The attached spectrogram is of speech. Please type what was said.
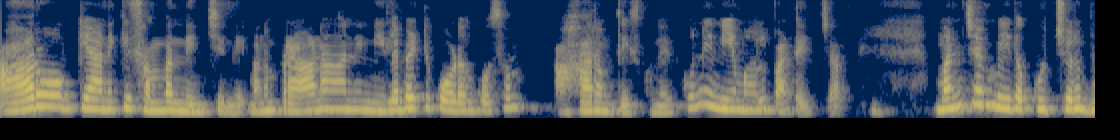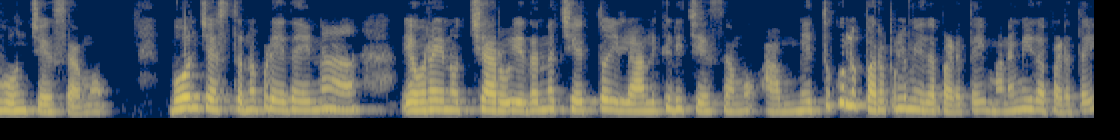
ఆరోగ్యానికి సంబంధించింది. మనం ప్రాణాన్ని నిలబెట్టుకోవడం కోసం ఆహారం తీసుకునేది. కొన్ని నియమాలు పాటించాలి. మంచం మీద కూర్చొని భోంచేసాము భోంచేస్తున్నప్పుడు ఏదైనా ఎవరైనా వచ్చారు ఏదన్నా చేత్తో ఇలా అలికిడి చేసాము ఆ మెతుకులు పరుపుల మీద పడతాయి మన మీద పడతాయి.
